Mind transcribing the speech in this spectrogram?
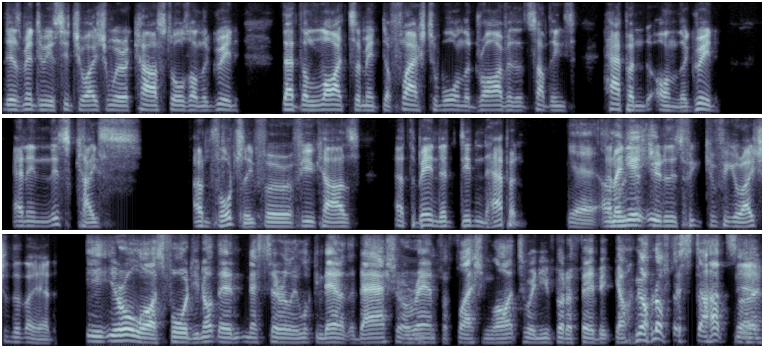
there's meant to be a situation where a car stalls on the grid that the lights are meant to flash to warn the driver that something's happened on the grid. And in this case, unfortunately, for a few cars at the bend, it didn't happen. yeah, I And mean, you, due to this configuration that they had. you- you're all eyes forward. You're not there necessarily looking down at the dash or Mm. around for flashing lights when you've got a fair bit going on off the start. So Yeah.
